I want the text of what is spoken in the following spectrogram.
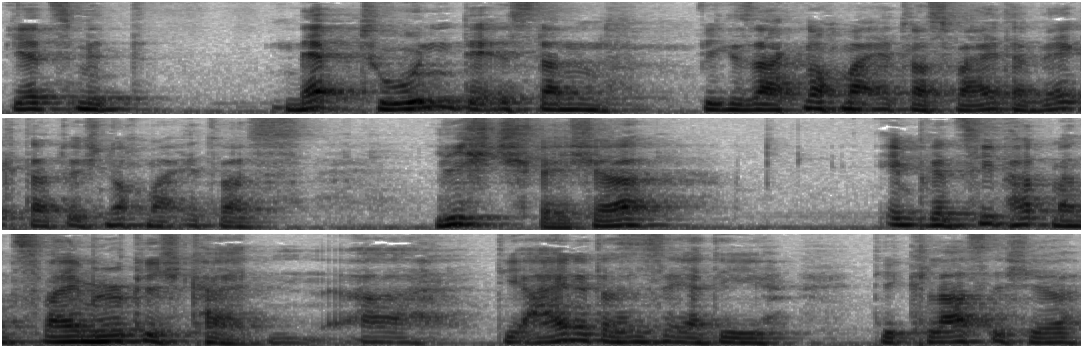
Jetzt mit Neptun, der ist dann, wie gesagt, nochmal etwas weiter weg, dadurch nochmal etwas lichtschwächer. Im Prinzip hat man zwei Möglichkeiten. Äh, die eine, das ist eher die die klassische,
